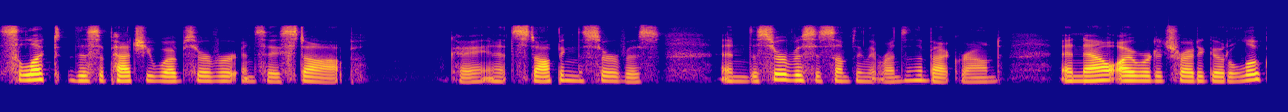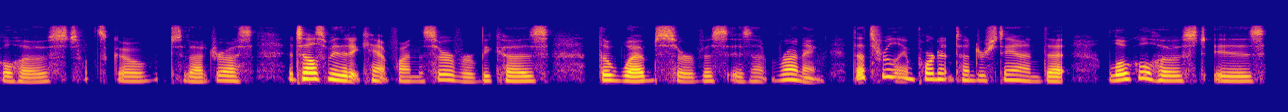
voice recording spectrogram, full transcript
select this Apache web server and say stop, okay, and it's stopping the service. And the service is something that runs in the background. And now I were to try to go to localhost, let's go to that address, it tells me that it can't find the server because the web service isn't running. That's really important to understand that localhost is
